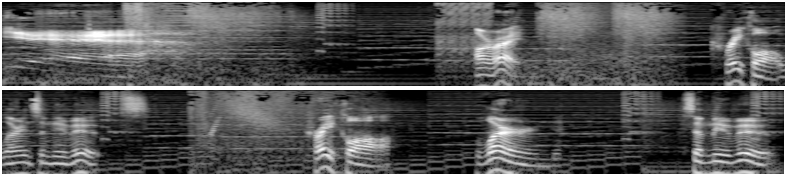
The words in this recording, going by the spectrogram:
Yeah! Alright. Crayclaw learned some new moves. Crayclaw learned some new moves.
